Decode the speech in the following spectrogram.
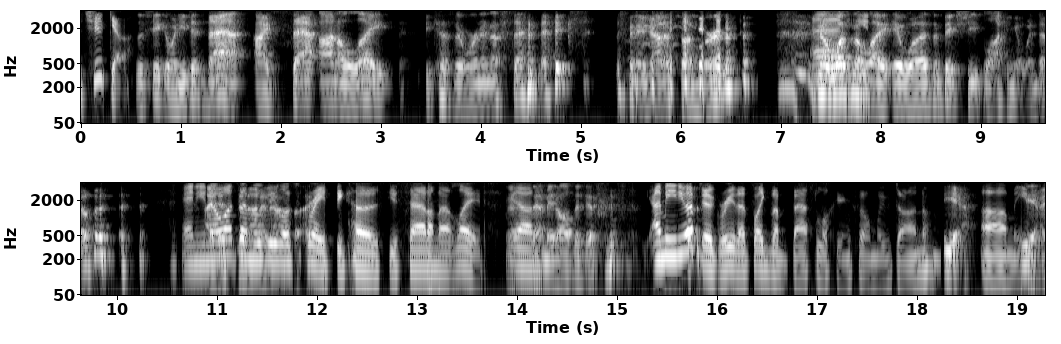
Luchuka. Luchika, when you did that, I sat on a light because there weren't enough sandbags. And I got a sunburn. no, it wasn't a light. It was a big sheet blocking a window. And you know what? That movie looks outside. great because you sat on that light. That's- Yeah, That made all the difference. I mean, you have to agree that's like the best looking film we've done. Yeah. Um, even, yeah,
